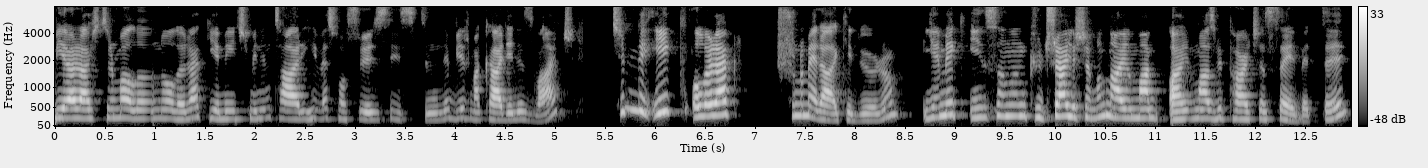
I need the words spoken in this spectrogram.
bir araştırma alanı olarak yeme içmenin tarihi ve sosyolojisi isimli bir makaleniz var. Şimdi ilk olarak şunu merak ediyorum yemek insanın kültürel yaşamının ayrılmaz bir parçası elbette.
